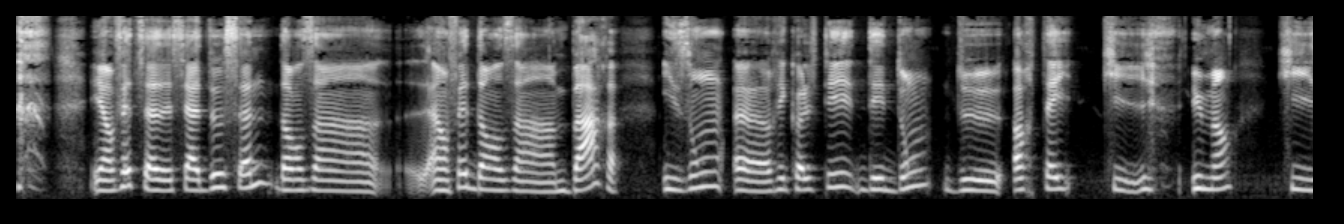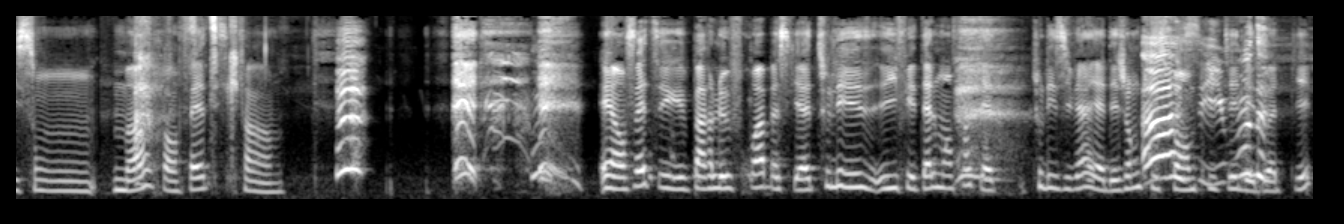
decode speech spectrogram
et en fait, c'est à Dawson, dans un, en fait, dans un bar ils ont euh, récolté des dons de orteils qui humains qui sont morts en fait. Enfin. Et en fait, c'est par le froid parce qu'il y a tous les, il fait tellement froid qu'il y a tous les hivers, il y a des gens qui se font ah, amputer les doigts de pied.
